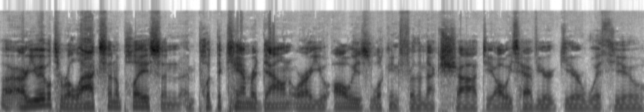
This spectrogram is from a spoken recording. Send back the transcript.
Uh, are you able to relax in a place and, and put the camera down, or are you always looking for the next shot? Do you always have your gear with you?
